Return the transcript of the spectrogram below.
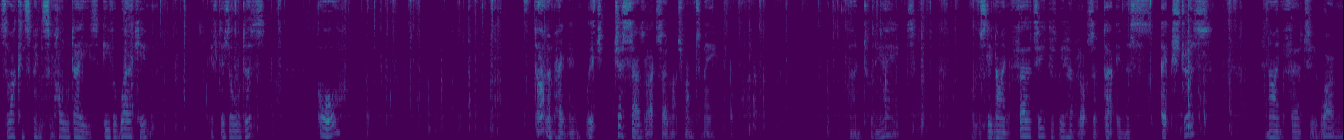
so I can spend some whole days either working if there's orders or diamond painting, which just sounds like so much fun to me. 928 obviously 9.30 because we have lots of that in the extras. 9.31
